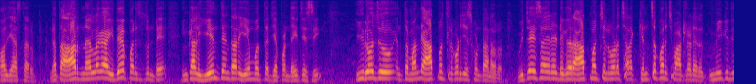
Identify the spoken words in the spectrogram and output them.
వాళ్ళు చేస్తారు. గత ఆరు నెలలుగా ఇదే పరిస్థితి ఉంటే ఇంకా వాళ్ళు ఏం తింటారు ఏం పోతారు చెప్పండి దయచేసి. ఈరోజు ఇంతమంది ఆత్మహత్యలు కూడా చేసుకుంటున్నారు. విజయసాయి రెడ్డి గారు ఆత్మహత్యలు కూడా చాలా కించపరిచి మాట్లాడారు. మీకు ఇది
